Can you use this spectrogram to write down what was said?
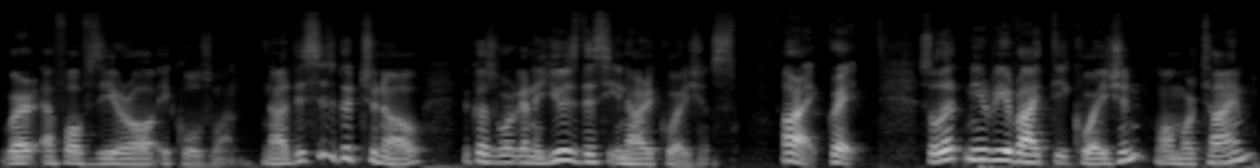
where f of 0 equals 1. Now this is good to know because we're going to use this in our equations. All right, great. So let me rewrite the equation one more time.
